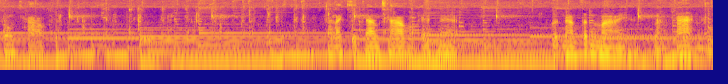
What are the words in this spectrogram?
ช่วงเช้าภารกิจยามเช้าของแอดนะฮะรดน้ำต้นไม้หลังบ้านนะ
